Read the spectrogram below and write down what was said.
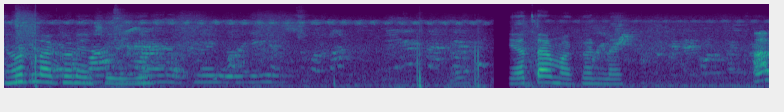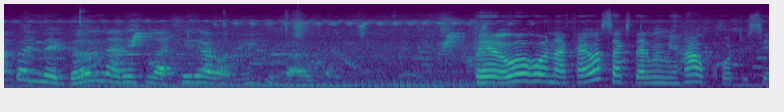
રોટલા ઘડે છે અત્યારમાં ઘર નાખ આપણને ઘરના રોટલા ખીરાવા નથી ભાવતા ભાઈ ઓહો ના ખાય હો સાક્ષતાર મમ્મી હાવ ખોટી છે.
